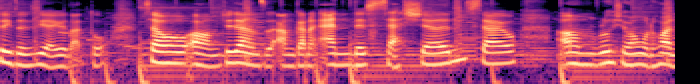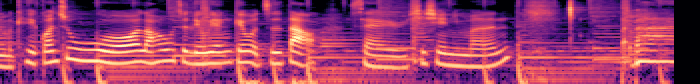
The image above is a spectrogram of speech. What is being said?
所以真是越来越懒惰。So，嗯，就这样子，I'm gonna end this session. So。嗯，如果喜欢我的话，你们可以关注我，然后或者留言给我知道。So，谢谢你们，拜拜。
